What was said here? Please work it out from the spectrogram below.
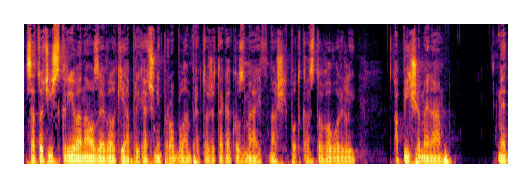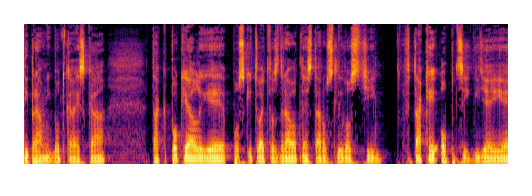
sa totiž skrýva naozaj veľký aplikačný problém, pretože tak ako sme aj v našich podcastoch hovorili a píšeme na mediprávnik.sk, tak pokiaľ je poskytovateľ zdravotnej starostlivosti v takej obci, kde je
